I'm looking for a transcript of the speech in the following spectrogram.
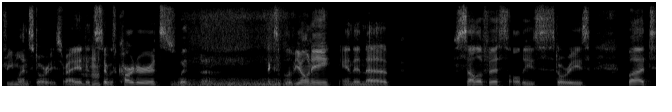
Dreamland stories, right? Mm-hmm. It's with Carter, it's with uh, Ex Oblivione, and in uh, Celephais, all these stories. But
